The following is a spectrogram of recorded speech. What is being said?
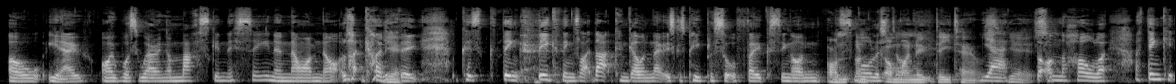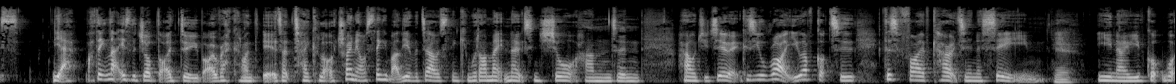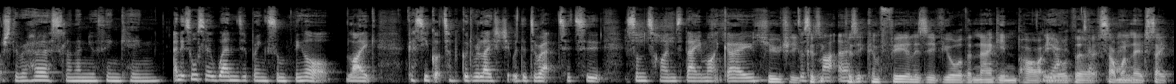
oh, you know, I was wearing a mask in this scene and now I'm not, like kind Yeah. of thing. Because think big things like that can go unnoticed because people are sort of focusing on, on, smaller on, stuff. on minute details. Yeah, yeah but on the whole, like, I think it's yeah, I think that is the job that I do. But I reckon I- it would take a lot of training. I was thinking about the other day. I was thinking, would I make notes in shorthand, and how would you do it? Because you're right, you have got to. If there's five characters in a scene, Yeah. You know, you've got to watch the rehearsal, and then you're thinking, and it's also when to bring something up. Like, I guess you've got to have a good relationship with the director. To sometimes they might go hugely because because it, can feel as if you're the nagging party Yeah, or the definitely. someone there to say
